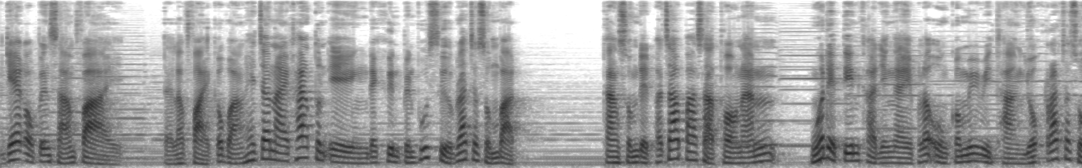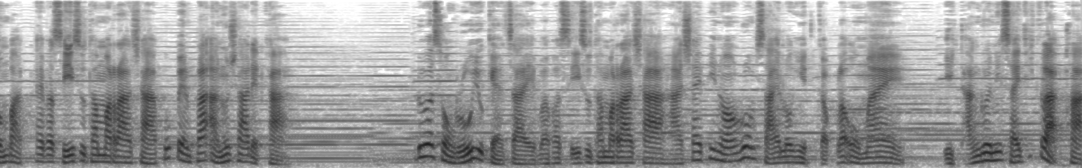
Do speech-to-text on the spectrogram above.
กแยกออกเป็นสามฝ่าย แต่ละฝ่ายก็หวังให้เจ้านายข้างตนเองได้ขึ้นเป็นผู้สืบราชสมบัติ ทางสมเด็จพระเจ้าปราสาททองนั้น หัวเด็ดตีนขาดยังไง พระองค์ก็ไม่มีทางยกราชสมบัติให้พระศรีสุธรรมราชาผู้เป็นพระอนุชาเด็ดขาดด้วยทรงรู้อยู่แก่ใจว่าพระศรีสุธรรมราชาหาใช่พี่น้องร่วมสายโลหิตกับพระองค์ไม่ อีกทั้งด้วยนิสัยที่กระขระ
